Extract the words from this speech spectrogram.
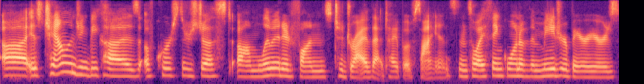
uh, is challenging because, of course, there's just um, limited funds to drive that type of science. And so I think one of the major barriers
